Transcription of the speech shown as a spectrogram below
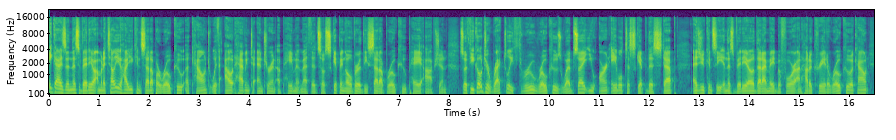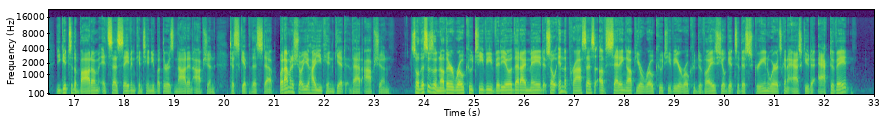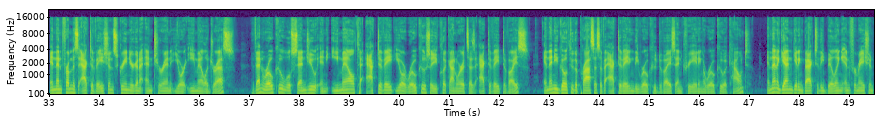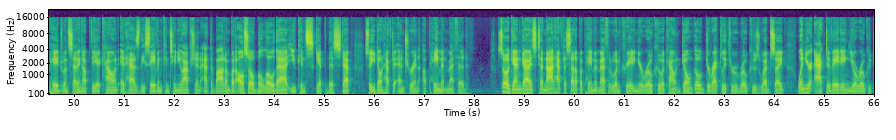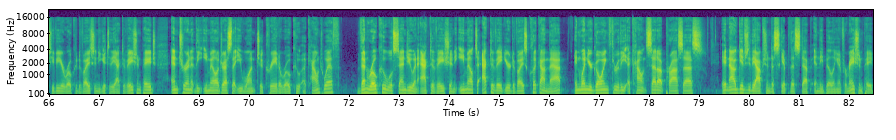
Hey guys, in this video, I'm going to tell you how you can set up a Roku account without having to enter in a payment method, so skipping over the setup Roku Pay option. So if you go directly through Roku's website, you aren't able to skip this step. As you can see in this video that I made before on how to create a Roku account, you get to the bottom, it says save and continue, but there is not an option to skip this step. But I'm going to show you how you can get that option. So this is another Roku TV video that I made. So in the process of setting up your Roku TV or Roku device, you'll get to this screen where it's going to ask you to activate. And then from this activation screen, you're going to enter in your email address. Then Roku will send you an email to activate your Roku. So you click on where it says activate device. And then you go through the process of activating the Roku device and creating a Roku account. And then again, getting back to the billing information page when setting up the account, it has the save and continue option at the bottom, but also below that, you can skip this step so you don't have to enter in a payment method. So again, guys, to not have to set up a payment method when creating your Roku account, don't go directly through Roku's website. When you're activating your Roku TV or Roku device and you get to the activation page, enter in the email address that you want to create a Roku account with. Then Roku will send you an activation email to activate your device. Click on that. And when you're going through the account setup process, it now gives you the option to skip this step in the billing information page.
